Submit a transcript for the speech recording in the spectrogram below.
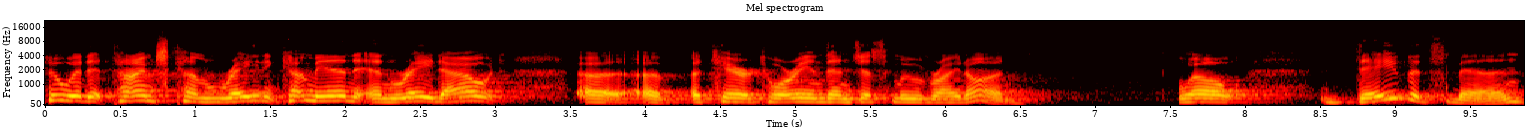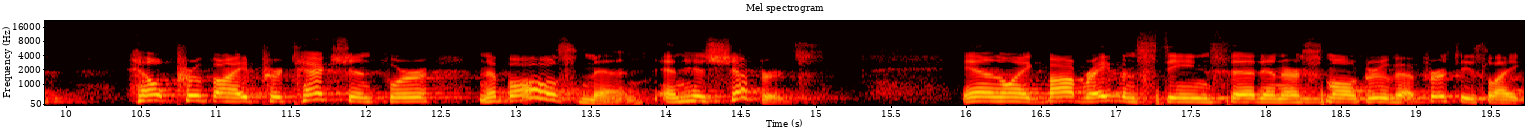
who would at times come, raid, come in and raid out a, a, a territory and then just move right on. Well, David's men helped provide protection for Nabal's men and his shepherds. And like Bob Ravenstein said in our small group, at first he's like,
